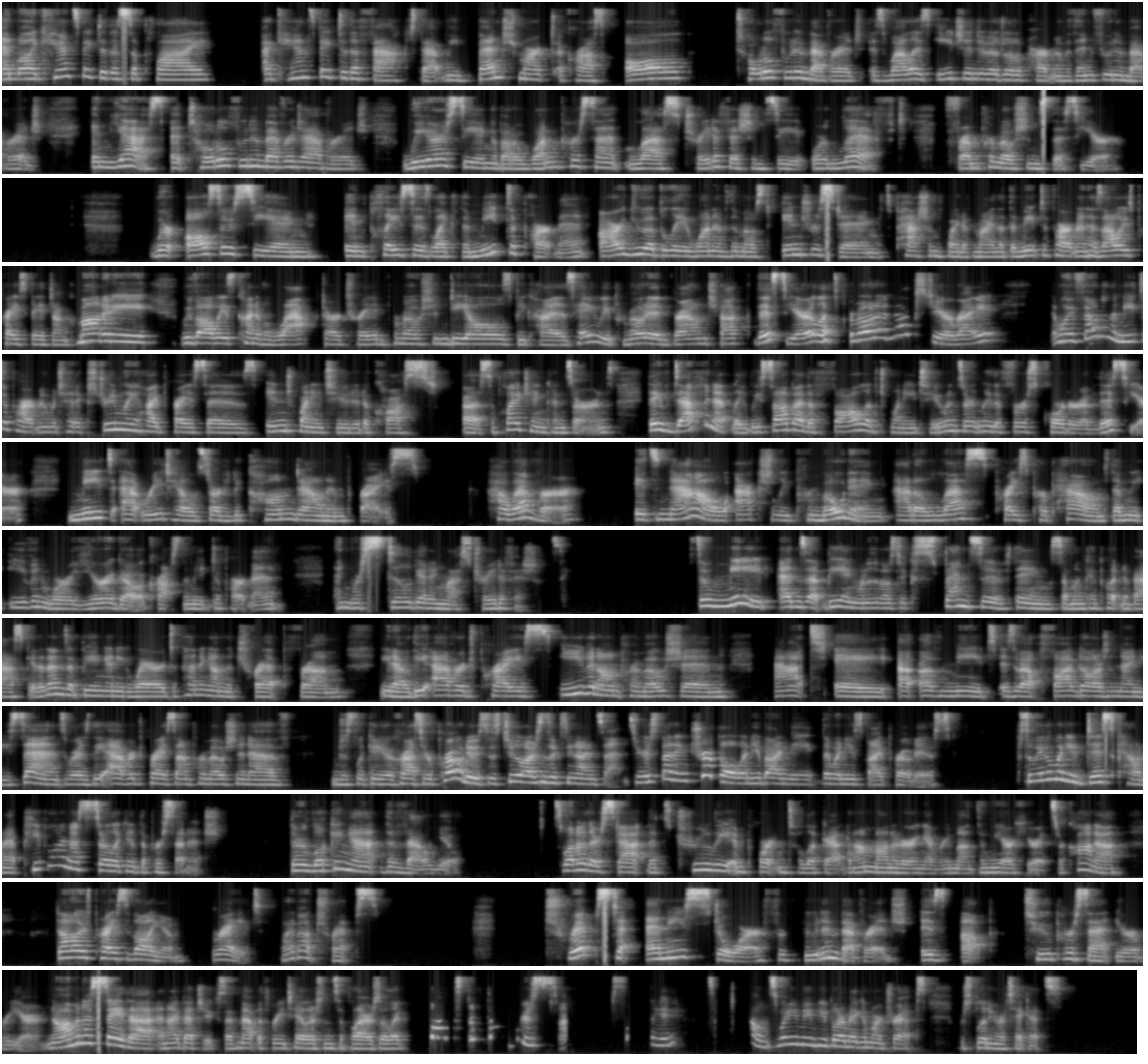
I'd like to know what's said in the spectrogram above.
And while I can't speak to the supply, I can speak to the fact that we benchmarked across all total food and beverage, as well as each individual department within food and beverage. And yes, at total food and beverage average, we are seeing about a 1% less trade efficiency or lift from promotions this year. We're also seeing in places like the meat department, arguably one of the most interesting, it's passion point of mine that the meat department has always priced based on commodity. We've always kind of lapped our trade promotion deals because, hey, we promoted ground chuck this year, let's promote it next year, right? And what we found in the meat department, which had extremely high prices in 22 due to cost uh, supply chain concerns, they've definitely, we saw by the fall of 22 and certainly the first quarter of this year, meat at retail started to come down in price. However, it's now actually promoting at a less price per pound than we even were a year ago across the meat department. And we're still getting less trade efficiency. So meat ends up being one of the most expensive things someone can put in a basket. It ends up being anywhere, depending on the trip, from you know the average price, even on promotion at a of meat is about five dollars and ninety cents, whereas the average price on promotion of I'm just looking across your produce is $2.69. So you're spending triple when you buy meat than when you buy produce. So even when you discount it, people aren't necessarily looking at the percentage. They're looking at the value. It's one other stat that's truly important to look at that I'm monitoring every month. And we are here at Circana. Dollars, price, volume. Great. What about trips? Trips to any store for food and beverage is up 2% year over year. Now I'm going to say that, and I bet you, because I've met with retailers and suppliers, they're like, What do you mean people are making more trips? We're splitting our tickets.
